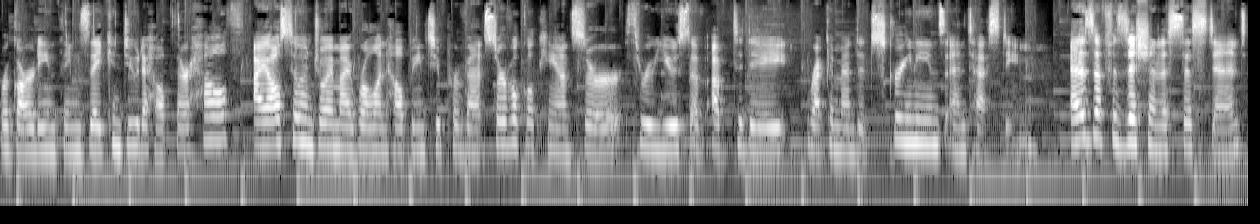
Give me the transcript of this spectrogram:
regarding things they can do to help their health. I also enjoy my role in helping to prevent cervical cancer through use of up to date recommended screenings and testing. As a physician assistant,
